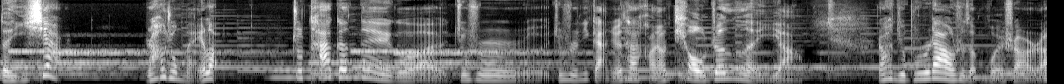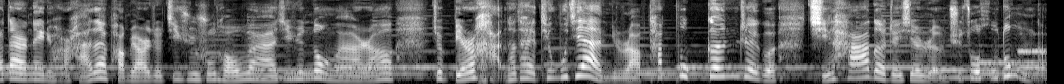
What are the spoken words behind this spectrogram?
的一下，然后就没了。就他跟那个就是就是你感觉他好像跳针了一样，然后你就不知道是怎么回事儿。然后但是那女孩还在旁边就继续梳头发，继续弄啊。然后就别人喊他，他也听不见，你知道他不跟这个其他的这些人去做互动的。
